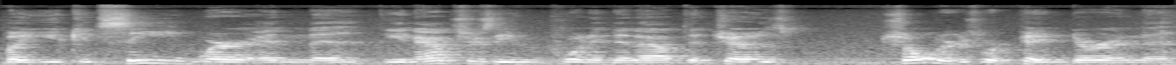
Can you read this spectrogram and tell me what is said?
But you could see where, and the, the announcers even pointed it out that Joe's shoulders were pinned during the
